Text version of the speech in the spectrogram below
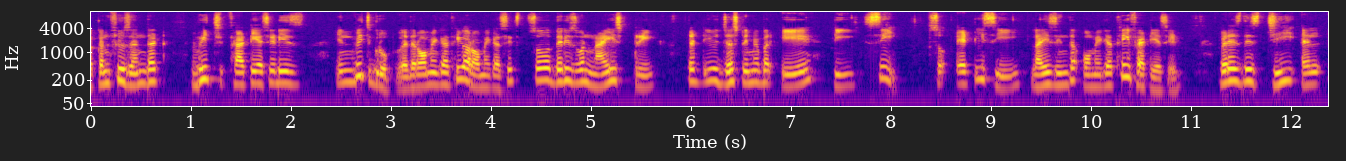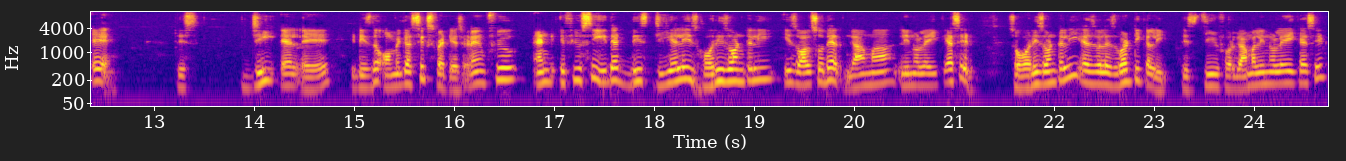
a, confusion that which fatty acid is in which group whether omega 3 or omega 6 so there is one nice trick that you just remember ATC so ATC lies in the omega 3 fatty acid. Whereas this GLA this GLA it is the omega 6 fatty acid. And if you and if you see that this GLA is horizontally is also there gamma linoleic acid. So horizontally as well as vertically this G for gamma linoleic acid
